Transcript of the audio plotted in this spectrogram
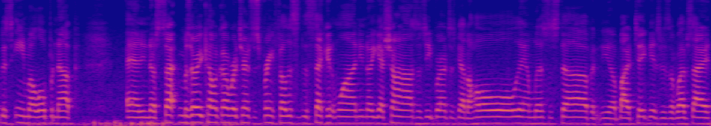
this email open up. And you know, Missouri Comic Con returns to Springfield. This is the second one. You know, you got Sean Astin, Steve Burns It's got a whole damn list of stuff, and you know, buy tickets. There's a website.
